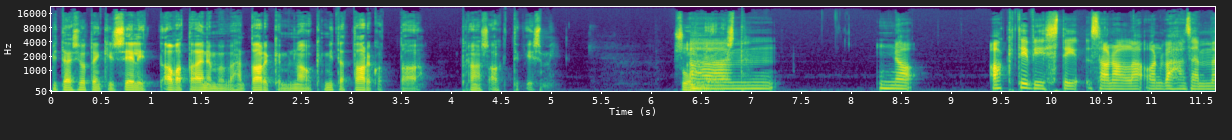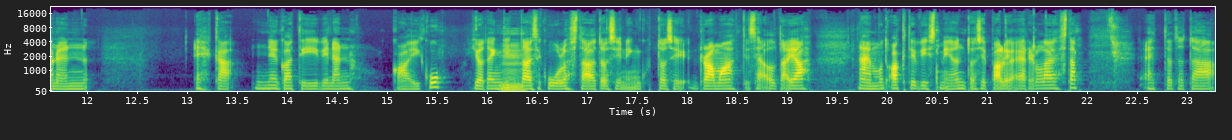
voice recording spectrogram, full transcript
pitäisi jotenkin selittää, avata enemmän vähän tarkemmin auki, mitä tarkoittaa transaktivismi sun um, mielestä? No, aktivisti-sanalla on vähän semmoinen ehkä negatiivinen kaiku jotenkin, mm. tai se kuulostaa tosi, niin kuin, tosi dramaattiselta ja näin, mutta aktivismi on tosi paljon erilaista. Että tota,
